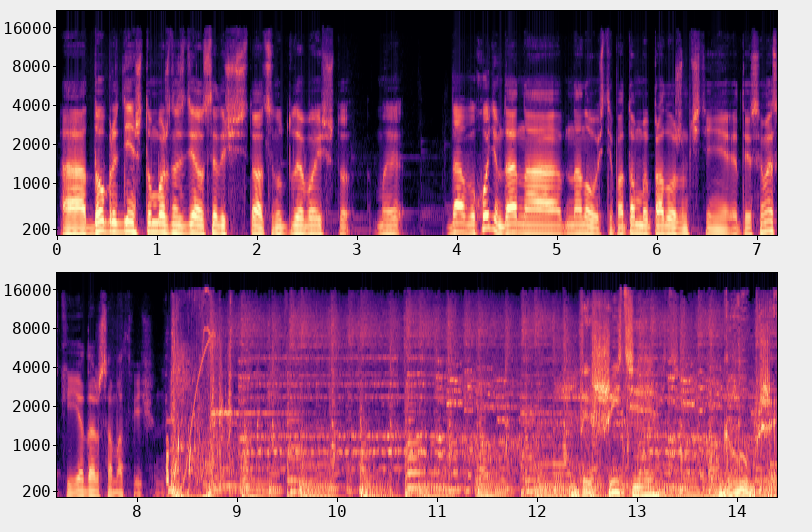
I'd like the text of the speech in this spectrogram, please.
А, добрый день, что можно сделать в следующей ситуации? Ну, тут я боюсь, что мы... Да, выходим, да, на, на новости. Потом мы продолжим чтение этой смс и я даже сам отвечу. Дышите глубже.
